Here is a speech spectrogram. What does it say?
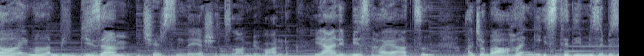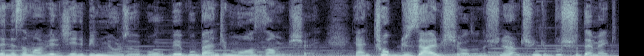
daima bir gizem içerisinde yaşatılan bir varlık. Yani biz hayatın acaba hangi istediğimizi bize ne zaman vereceğini bilmiyoruz ve bu ve bu bence muazzam bir şey. Yani çok güzel bir şey olduğunu düşünüyorum. Çünkü bu şu demek.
